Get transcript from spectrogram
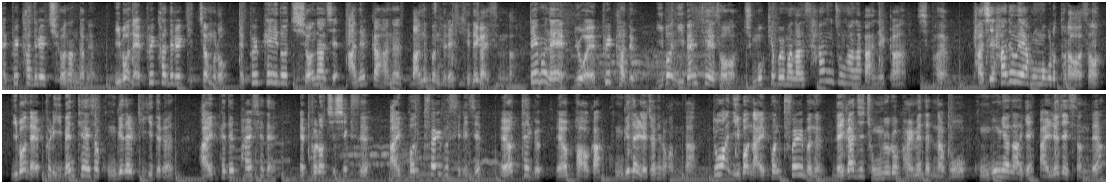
애플카드를 지원한다면 이번 애플카드를 기점으로 애플페이도 지원하지 않을까 하는 많은 분들의 기대가 있습니다. 때문에 이 애플카드 이번 이벤트에서 주목해볼 만한 사항 중 하나가 아닐까 싶어요. 다시 하드웨어 항목으로 돌아와서 이번 애플 이벤트에서 공개될 기기들은 아이패드 8세대, 애플워치 6, 아이폰 12 시리즈, 에어태그, 에어파워가 공개될 예정이라고 합니다. 또한 이번 아이폰 12는 4가지 종류로 발매된다고 공공연하게 알려져 있었는데요.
